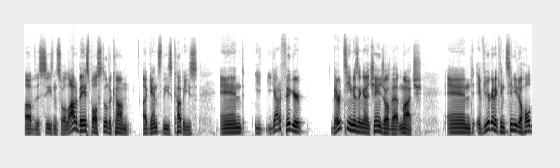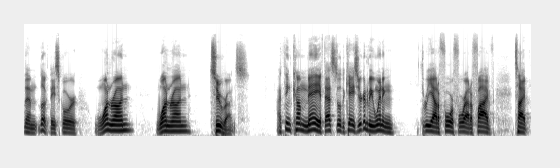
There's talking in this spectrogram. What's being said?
of the season. So a lot of baseball still to come against these Cubbies, and you, you got to figure their team isn't going to change all that much. And if you're going to continue to hold them, look, they score one run, one run, two runs. I think come May, if that's still the case, you're going to be winning three out of four, four out of five type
